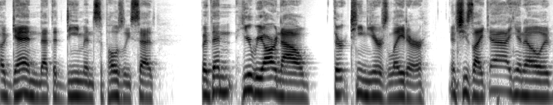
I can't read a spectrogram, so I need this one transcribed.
again that the demon supposedly said, But then here we are now, 13 years later, and she's like, ah, you know, it,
